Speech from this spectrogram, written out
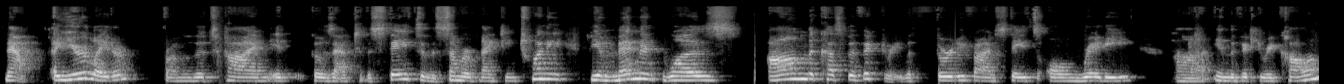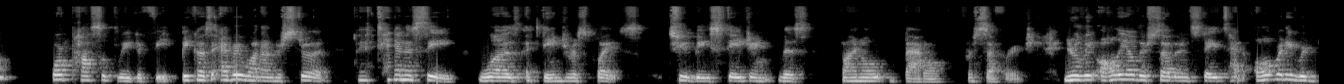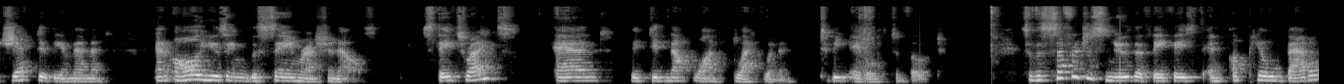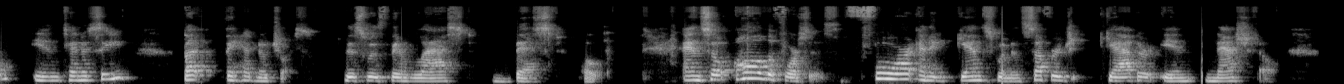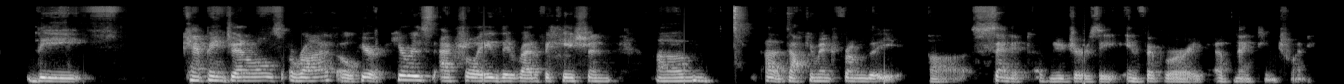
Now, a year later, from the time it goes out to the states in the summer of 1920, the amendment was on the cusp of victory, with 35 states already uh, in the victory column, or possibly defeat, because everyone understood that Tennessee was a dangerous place to be staging this final battle for suffrage. Nearly all the other southern states had already rejected the amendment and all using the same rationales states' rights, and they did not want Black women to be able to vote. So the suffragists knew that they faced an uphill battle in Tennessee, but they had no choice. This was their last best hope. And so all the forces for and against women's suffrage gather in Nashville. The campaign generals arrive. Oh, here, here is actually the ratification um, uh, document from the uh, Senate of New Jersey in February of 1920.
